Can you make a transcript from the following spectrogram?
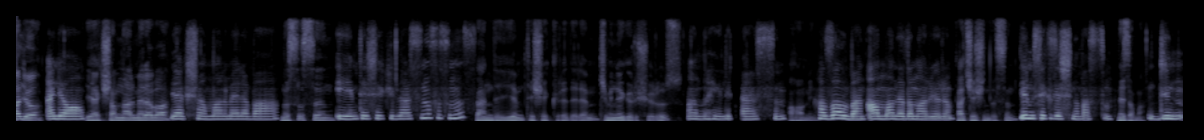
Alo. Alo. İyi akşamlar merhaba. İyi akşamlar, merhaba. Nasılsın? İyiyim, teşekkürler. Siz nasılsınız? Ben de iyiyim. Teşekkür ederim. Kiminle görüşüyoruz? Allah iyilik versin. Amin. Hazal ben. Almanya'dan arıyorum. Kaç yaşındasın? 28 yaşına bastım. Ne zaman? Dün,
